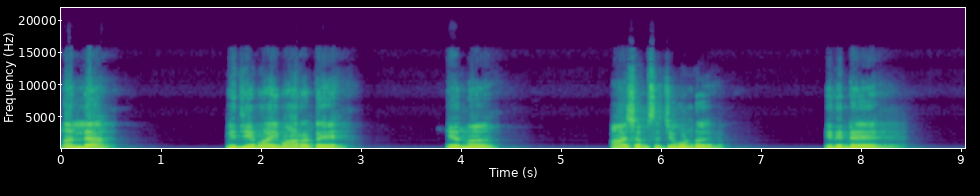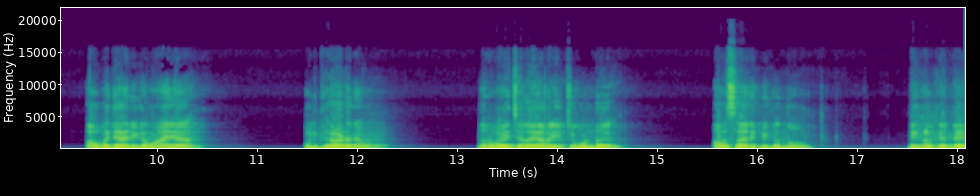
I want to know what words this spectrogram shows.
നല്ല വിജയമായി മാറട്ടെ എന്ന് ആശംസിച്ചുകൊണ്ട് ഇതിന്റെ ഔപചാരികമായ ഉദ്ഘാടനം നിർവഹിച്ചതായി അറിയിച്ചുകൊണ്ട് അവസാനിപ്പിക്കുന്നു. നിങ്ങൾക്കെന്റെ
